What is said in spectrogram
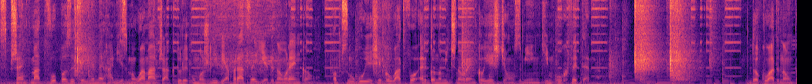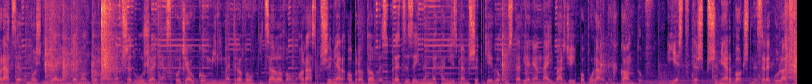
Sprzęt ma dwupozycyjny mechanizm łamacza, który umożliwia pracę jedną ręką. Obsługuje się go łatwo ergonomiczną rękojeścią z miękkim uchwytem. Dokładną pracę umożliwiają demontowalne przedłużenia z podziałką milimetrową i calową oraz przymiar obrotowy z precyzyjnym mechanizmem szybkiego ustawiania najbardziej popularnych kątów. Jest też przymiar boczny z regulacją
